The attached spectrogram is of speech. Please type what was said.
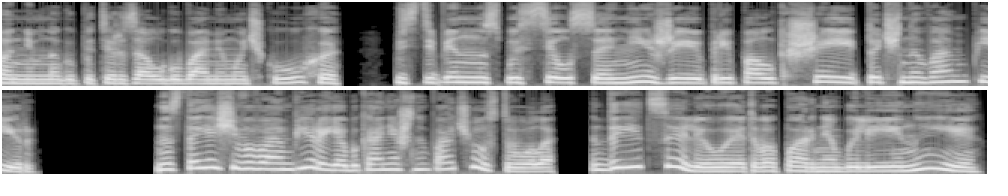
Он немного потерзал губами мочку уха, постепенно спустился ниже и припал к шее точно вампир. Настоящего вампира я бы, конечно, почувствовала, да и цели у этого парня были иные,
